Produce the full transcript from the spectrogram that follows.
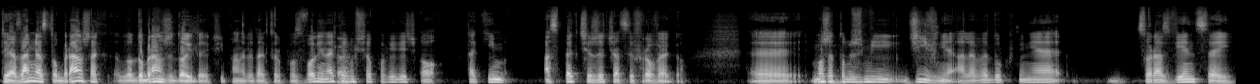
To ja zamiast o branżach, do, do branży dojdę, jeśli pan redaktor pozwoli. Najpierw tak. bym chciał powiedzieć o takim aspekcie życia cyfrowego. E, może to brzmi dziwnie, ale według mnie coraz więcej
